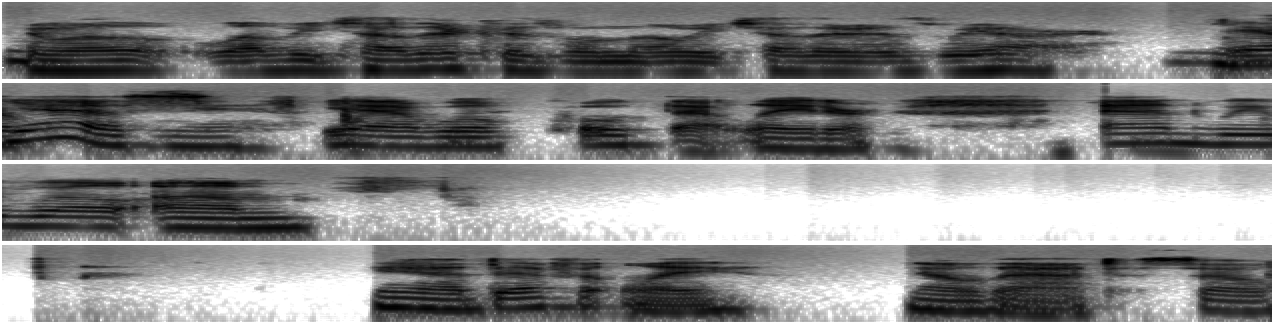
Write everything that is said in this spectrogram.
And we'll love each other because we'll know each other as we are. Yep. Yes. Yeah. Yeah, we'll quote that later. And we will um yeah, definitely know that. So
